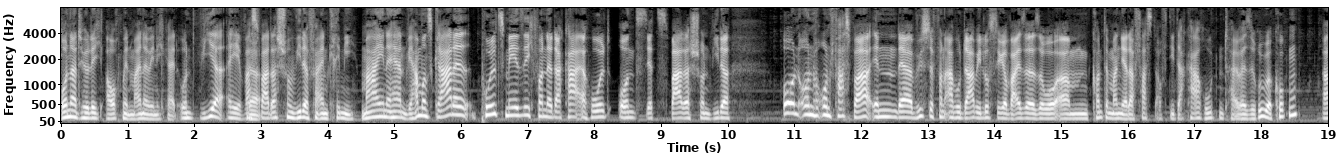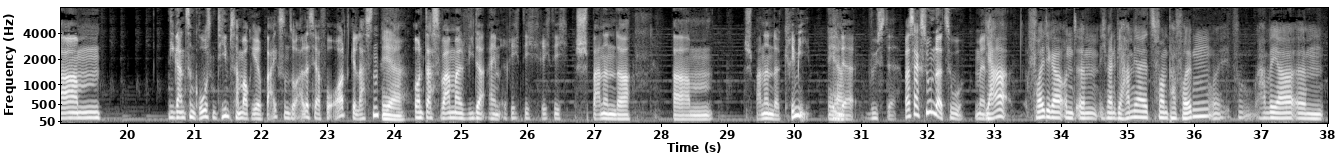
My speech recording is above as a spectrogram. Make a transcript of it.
und natürlich auch mit meiner Wenigkeit. Und wir, ey, was Ja. war das schon wieder für ein Krimi? Meine Herren, wir haben uns gerade pulsmäßig von der Dakar erholt und jetzt war das schon wieder un un unfassbar in der Wüste von Abu Dhabi. Lustigerweise so ähm, konnte man ja da fast auf die Dakar-Routen teilweise rüber gucken. Ähm, die ganzen großen Teams haben auch ihre Bikes und so alles ja vor Ort gelassen. Ja. Und das war mal wieder ein richtig, richtig spannender, ähm, spannender Krimi in Ja. der Wüste. Was sagst du denn dazu, Mensch? Ja, voll, Digga. Und ähm, ich meine, wir haben ja jetzt vor ein paar Folgen, äh, haben wir ja ähm,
